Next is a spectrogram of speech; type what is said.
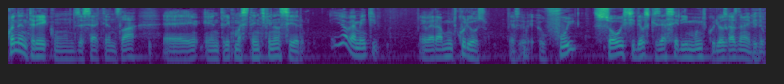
Quando eu entrei com 17 anos lá, é, eu entrei como assistente financeiro. E, obviamente, eu era muito curioso. Eu fui, sou e, se Deus quiser, seria muito curioso o resto da minha vida. Eu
